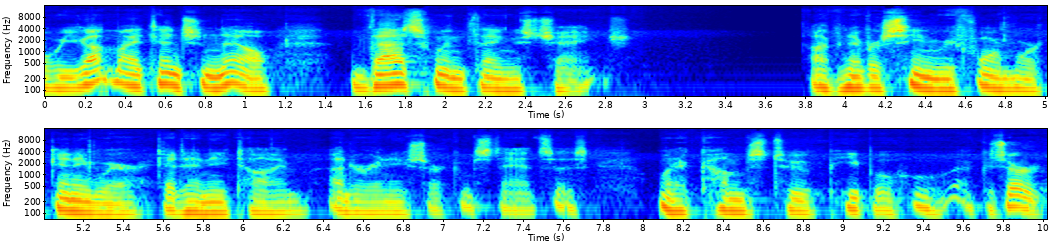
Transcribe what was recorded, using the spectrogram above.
Well, you got my attention now. That's when things change. I've never seen reform work anywhere at any time, under any circumstances, when it comes to people who exert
